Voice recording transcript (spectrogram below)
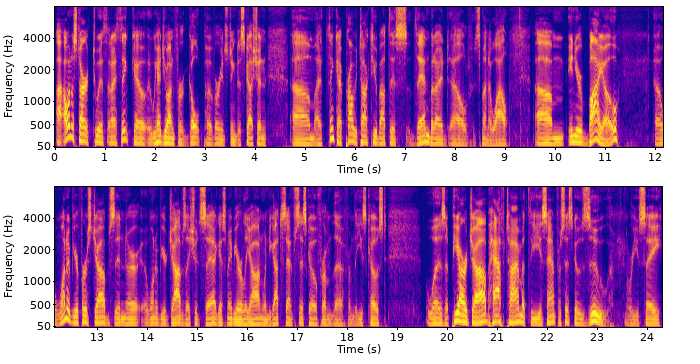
Uh, I want to start with, and I think uh, we had you on for Gulp, a very interesting discussion. Um, I think I probably talked to you about this then, but I'd, I'll, it's been a while. Um, in your bio, uh, one of your first jobs in, or one of your jobs, I should say, I guess maybe early on when you got to San Francisco from the from the East Coast, was a PR job half time at the San Francisco Zoo, where you say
